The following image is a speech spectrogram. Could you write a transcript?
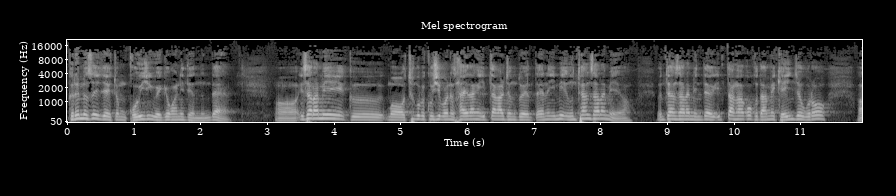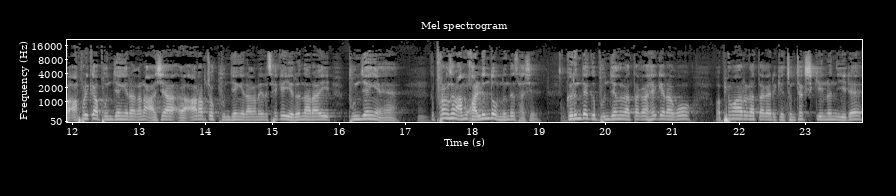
그러면서 이제 좀 고위직 외교관이 됐는데 어, 이 사람이 그 뭐 1995년 사회당에 입당할 정도의 때는 이미 은퇴한 사람이에요. 은퇴한 사람인데 입당하고 그 다음에 개인적으로 어, 아프리카 분쟁이라거나 아시아 어, 아랍 쪽 분쟁이라거나 이런 세계 여러 나라의 분쟁에 그 프랑스는 아무 관련도 없는데 사실 그런데 그 분쟁을 갖다가 해결하고 어, 평화를 갖다가 이렇게 정착시키는 일에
